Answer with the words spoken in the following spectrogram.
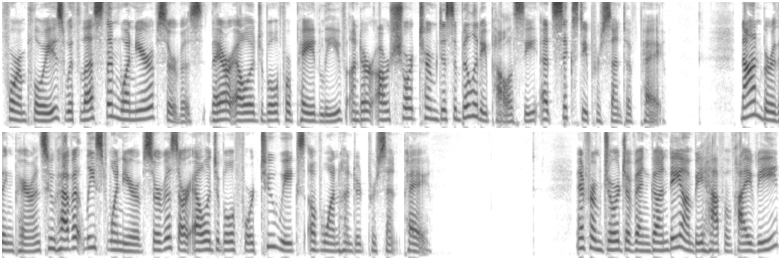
For employees with less than one year of service, they are eligible for paid leave under our short term disability policy at 60% of pay. Non birthing parents who have at least one year of service are eligible for two weeks of 100% pay. And from Georgia Van Gundy on behalf of Hy-Vee,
